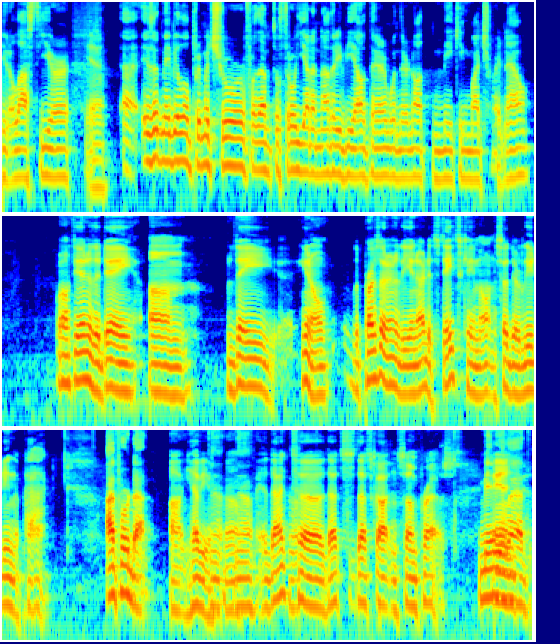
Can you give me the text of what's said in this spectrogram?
you know last year. Yeah. Uh, is it maybe a little premature for them to throw yet another EV out there when they're not making much right now? Well, at the end of the day, um, they, you know, the president of the United States came out and said they're leading the pack. I've heard that. Uh, have you? Yeah, yeah that yeah. Uh, that's that's gotten some press. Mary led,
